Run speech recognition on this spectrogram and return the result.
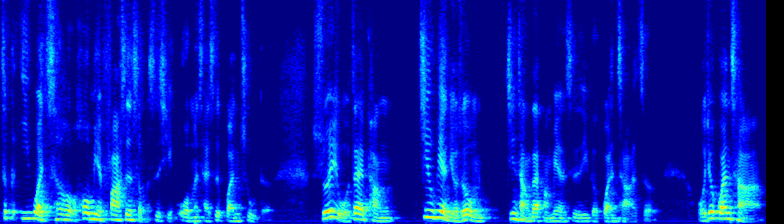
这个意外之后后面发生什么事情，我们才是关注的。所以我在旁纪录片有时候我们经常在旁边是一个观察者，我就观察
